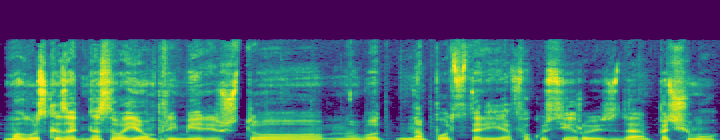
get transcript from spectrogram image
Могу сказать на своем примере, что ну, вот на подстере я фокусируюсь, да. Почему?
